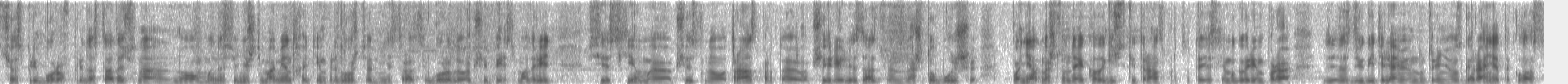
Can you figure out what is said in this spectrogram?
Сейчас приборов предостаточно, но мы на сегодняшний момент хотим предложить администрации города вообще пересмотреть все схемы общественного транспорта, вообще реализацию, на что больше. Понятно, что на экологический транспорт, это если мы говорим про э, с двигателями внутреннего сгорания, это класс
